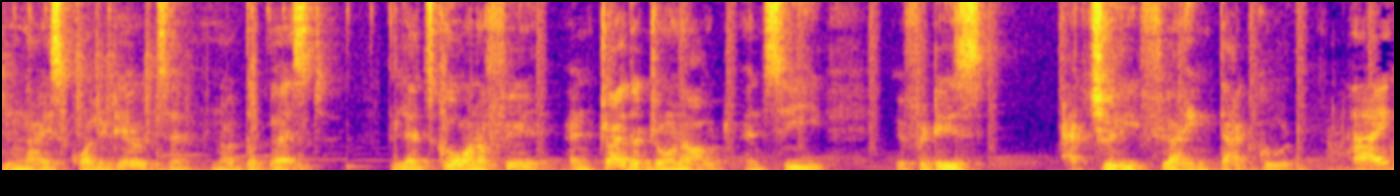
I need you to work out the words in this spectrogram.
nice quality i would say not the best. Let's go on a field and try the drone out and see if it is actually flying that good. Hi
